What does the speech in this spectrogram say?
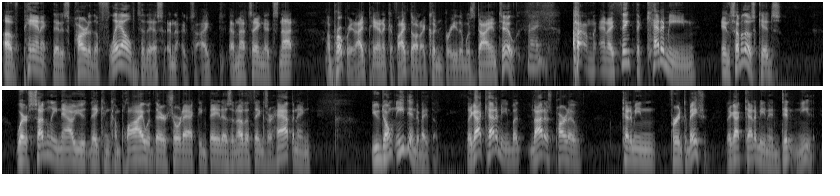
of panic that is part of the flail to this. And I, am not saying it's not appropriate. I'd panic if I thought I couldn't breathe and was dying too. Right. Um, and I think the ketamine in some of those kids, where suddenly now you they can comply with their short-acting betas and other things are happening, you don't need to intubate them. They got ketamine, but not as part of ketamine for intubation. They got ketamine and didn't need it.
